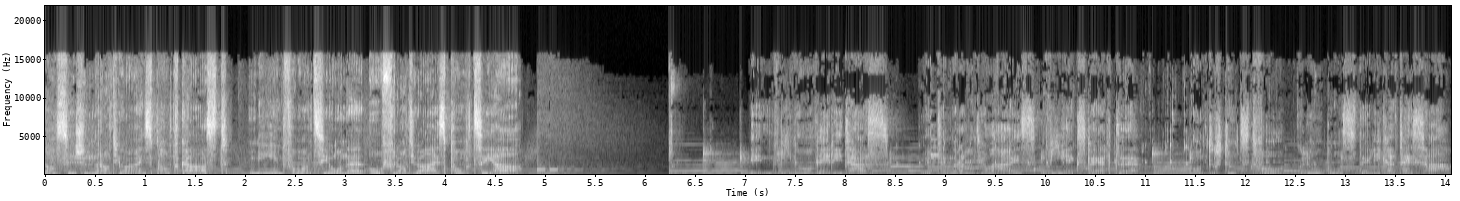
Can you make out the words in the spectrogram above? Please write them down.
Das ist ein Radio 1 Podcast. Mehr Informationen auf radio1.ch. In Vino Veritas mit dem Radio 1 Wie-Experte. Unterstützt von Globus Delicatessa.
